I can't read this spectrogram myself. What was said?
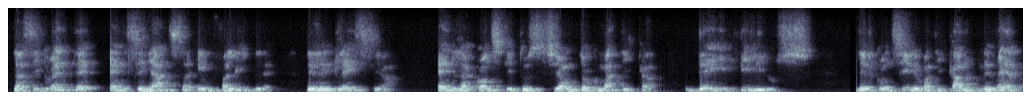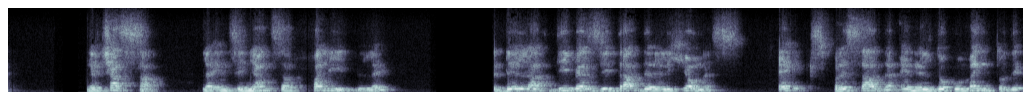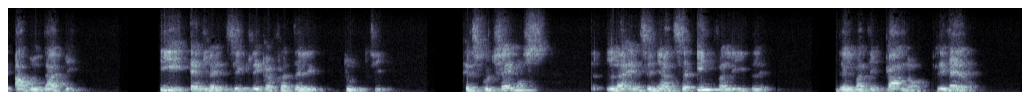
La siguiente enseñanza infalible de la Iglesia en la constitución dogmática Dei Filius del Concilio Vaticano I rechaza la enseñanza falible de la diversidad de religiones expresada en el documento de Abu Dhabi y en la encíclica Fratelli Tutti. Escuchemos la enseñanza infalible del Vaticano I.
